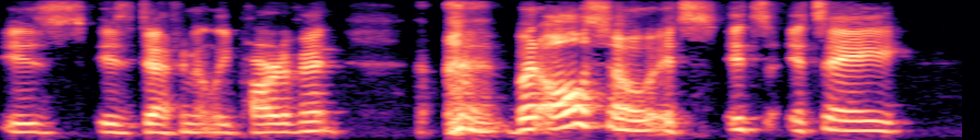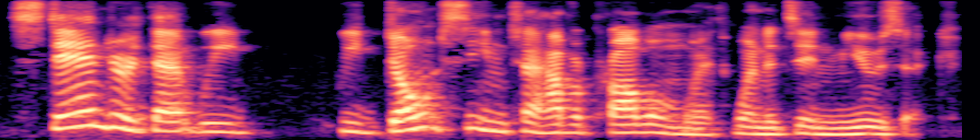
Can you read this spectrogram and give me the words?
is is definitely part of it but also it's it's it's a standard that we we don't seem to have a problem with when it's in music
